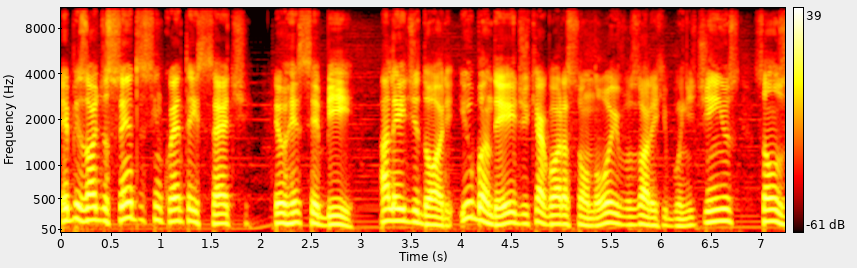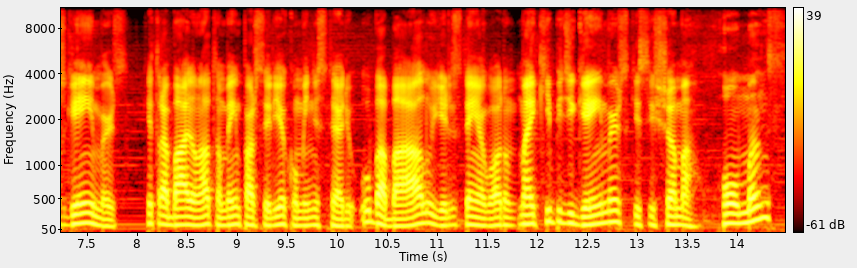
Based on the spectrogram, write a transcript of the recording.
Episódio 157, eu recebi a Lady Dory e o Band-Aid, que agora são noivos, olha que bonitinhos, são os gamers que trabalham lá também em parceria com o Ministério Ubabalo e eles têm agora uma equipe de gamers que se chama Romans.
